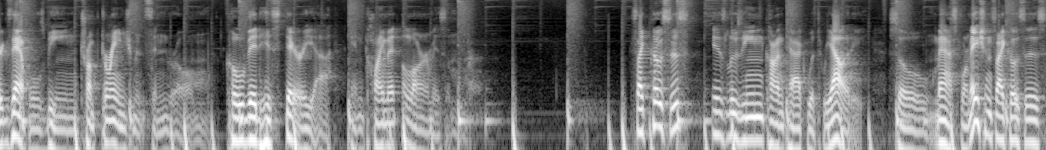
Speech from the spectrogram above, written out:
examples being Trump derangement syndrome, COVID hysteria, and climate alarmism. Psychosis is losing contact with reality. So, mass formation psychosis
